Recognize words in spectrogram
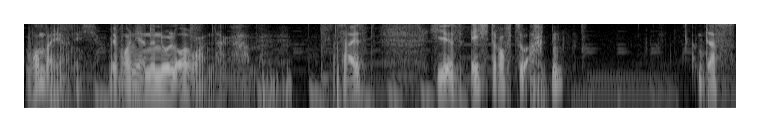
Wollen wir ja nicht. Wir wollen ja eine 0-Euro-Anlage haben. Das heißt, hier ist echt darauf zu achten, dass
